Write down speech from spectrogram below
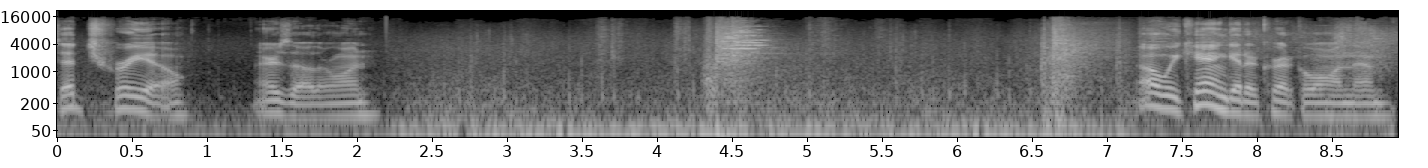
Said trio. There's the other one. Oh, we can get a critical on them.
